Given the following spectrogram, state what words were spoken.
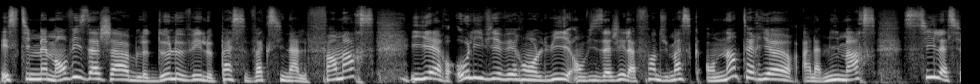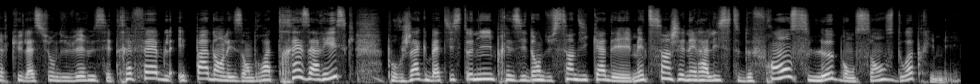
estime même envisageable de lever le pass vaccinal fin mars. Hier, Olivier Véran, lui, envisageait la fin du masque en intérieur à la mi-mars si la circulation du virus est très faible et pas dans les endroits très à risque. Pour Jacques Battistoni, président du syndicat des médecins généralistes de France, le bon sens doit primer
